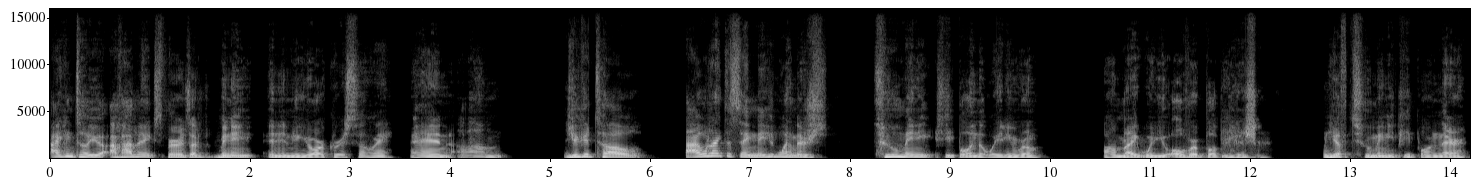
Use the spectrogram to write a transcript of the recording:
I can tell you, I've had an experience. I've been in, in New York recently, and um, you could tell. I would like to say maybe when there's too many people in the waiting room, um, right? When you overbook mm-hmm. when you have too many people in there,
